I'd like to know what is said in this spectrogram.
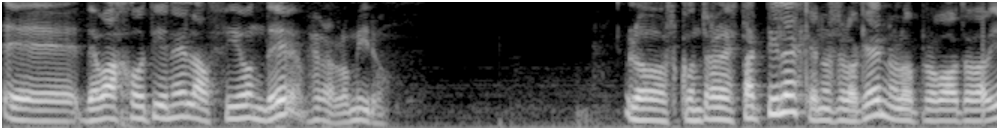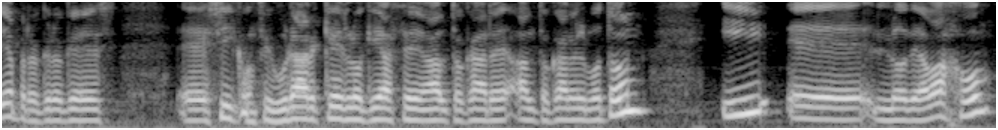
eh, debajo tiene la opción de, espera, lo miro, los controles táctiles, que no sé lo que es, no lo he probado todavía, pero creo que es, eh, sí, configurar qué es lo que hace al tocar, al tocar el botón. Y eh, lo de abajo,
